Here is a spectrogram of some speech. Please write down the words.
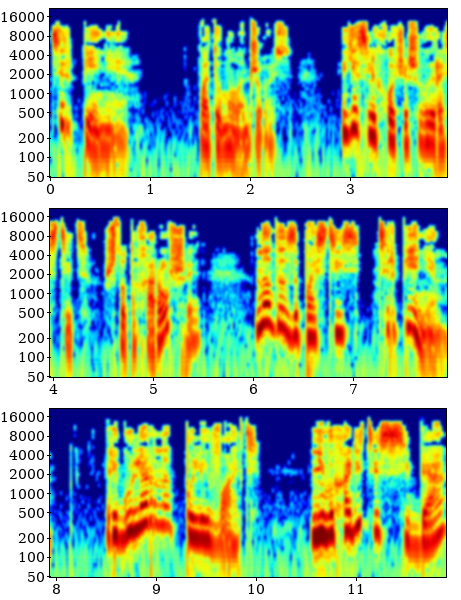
«Терпение», — подумала Джойс. «Если хочешь вырастить что-то хорошее, надо запастись терпением, регулярно поливать, не выходить из себя,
